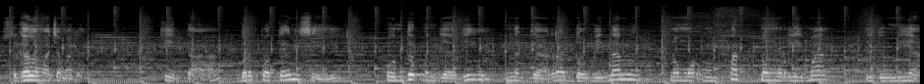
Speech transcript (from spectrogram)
segala macam ada. Kita berpotensi untuk menjadi negara dominan nomor 4, nomor 5 di dunia.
